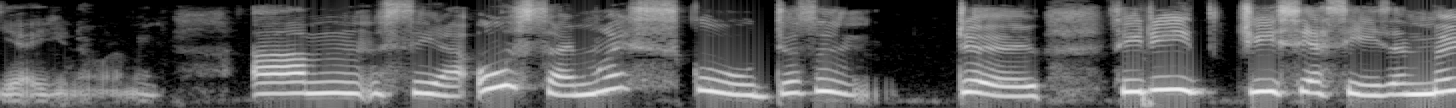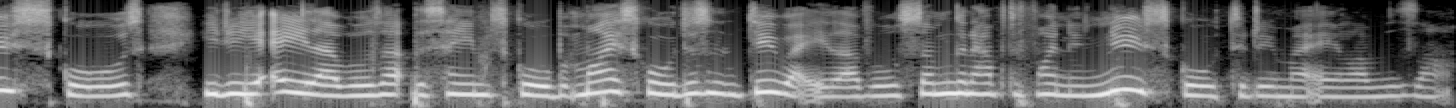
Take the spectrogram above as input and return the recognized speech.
yeah, you know what I mean. Um, so yeah, also, my school doesn't do. So you do GCSEs, and most schools you do your A levels at the same school, but my school doesn't do A levels, so I'm gonna have to find a new school to do my A levels at,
